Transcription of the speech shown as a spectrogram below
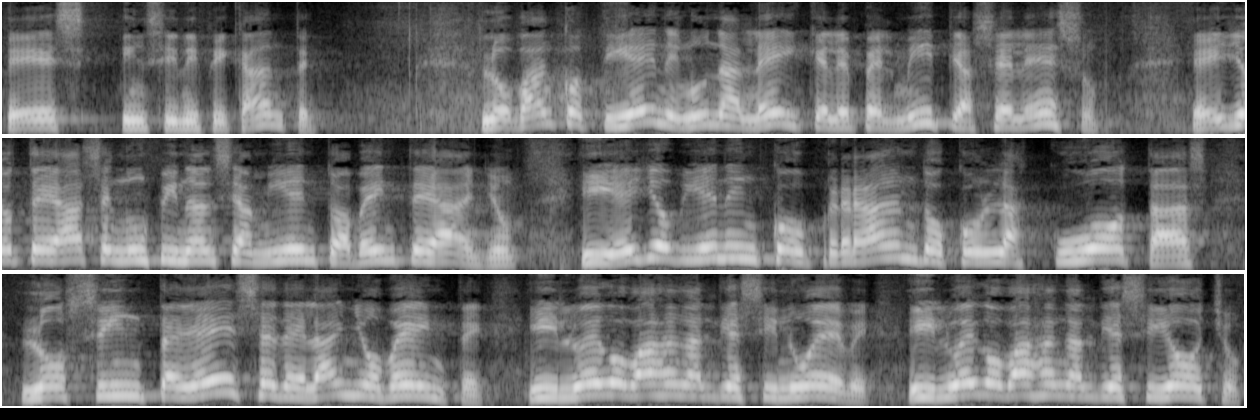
es insignificante. Los bancos tienen una ley que le permite hacer eso. Ellos te hacen un financiamiento a 20 años y ellos vienen cobrando con las cuotas los intereses del año 20 y luego bajan al 19 y luego bajan al 18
